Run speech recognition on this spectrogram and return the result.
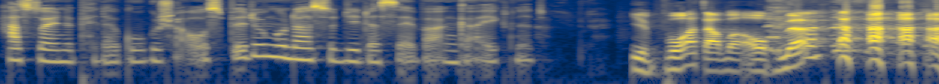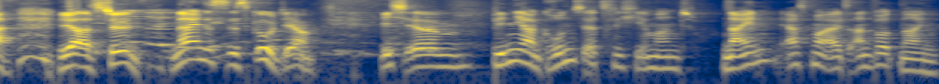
Hast du eine pädagogische Ausbildung oder hast du dir das selber angeeignet? Ihr bohrt aber auch, ne? ja, ist schön. Nein, es ist gut, ja. Ich ähm, bin ja grundsätzlich jemand. Nein, erstmal als Antwort nein.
